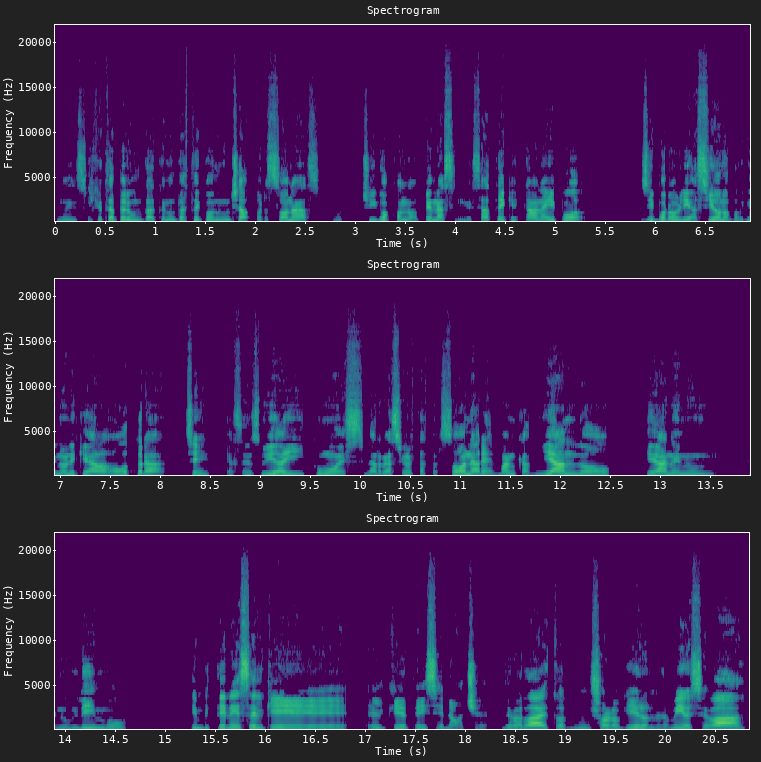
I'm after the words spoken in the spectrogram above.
me surgió esta pregunta, ¿te encontraste con muchas personas, muchos chicos cuando apenas ingresaste que estaban ahí por, si por obligación o porque no le quedaba otra Sí. que hacer en su vida? ¿Y cómo es la relación de estas personas? ¿Van cambiando? ¿Quedan en un, en un limbo? Tenés el que, el que te dice, no, che, de verdad, esto yo no lo quiero, no es lo mío, y se va.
